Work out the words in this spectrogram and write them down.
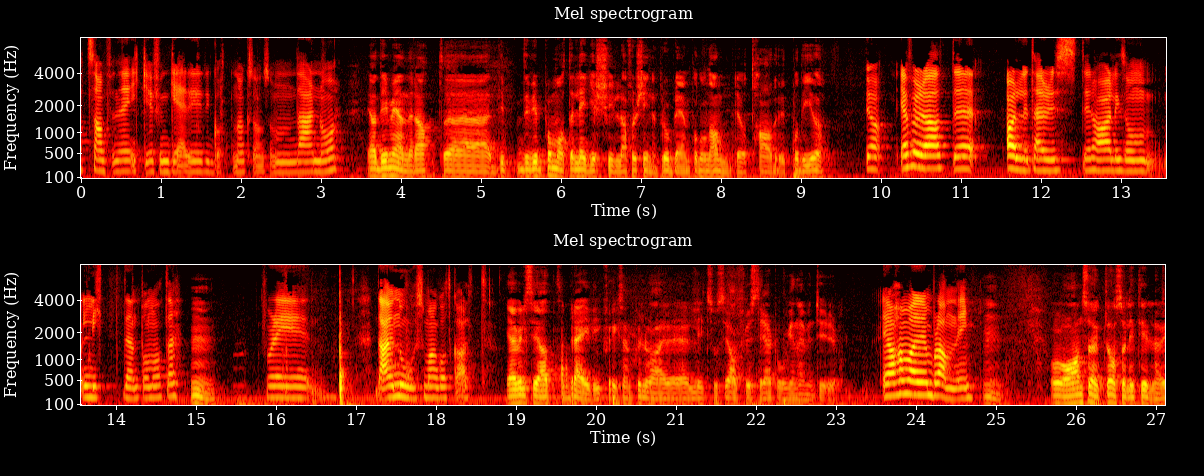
at samfunnet ikke fungerer godt nok sånn som det er nå. Ja, de mener at uh, de, de vil på en måte legge skylda for sine problemer på noen andre og ta det ut på de, da. Ja, jeg føler at uh, alle terrorister har liksom litt den, på en måte. Mm. Fordi det er jo noe som har gått galt. Jeg vil si at Breivik f.eks. var eh, litt sosialt frustrert og en eventyrer. Ja, han var en blanding. Mm. Og han søkte også litt tilhør,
